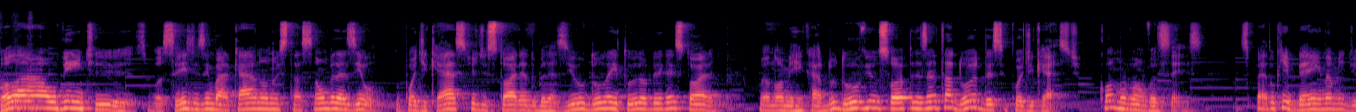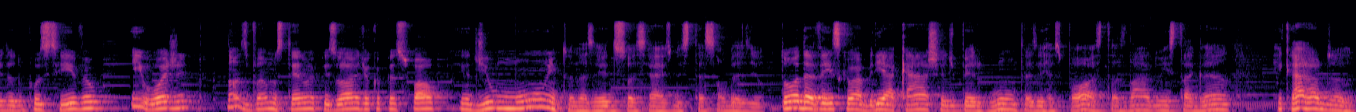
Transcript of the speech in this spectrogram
Olá, ouvintes! Vocês desembarcaram no Estação Brasil, o podcast de história do Brasil do Leitura Obriga História. Meu nome é Ricardo Duve e eu sou apresentador desse podcast. Como vão vocês? Espero que bem na medida do possível e hoje nós vamos ter um episódio que o pessoal pediu muito nas redes sociais do Estação Brasil. Toda vez que eu abri a caixa de perguntas e respostas lá do Instagram, Ricardo,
